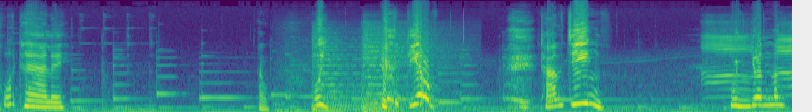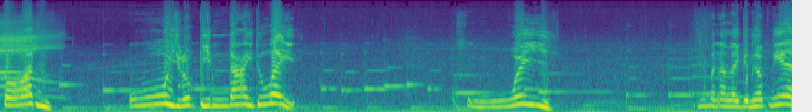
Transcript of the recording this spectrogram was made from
คตรฮาเลย เอาอุ้ย เดี๋ยว ถามจริง หุ่นยนต์มังกร โอ้ยแล้วบินได้ด้วยโอ้ย นี่มันอะไรกันครับเนี่ย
